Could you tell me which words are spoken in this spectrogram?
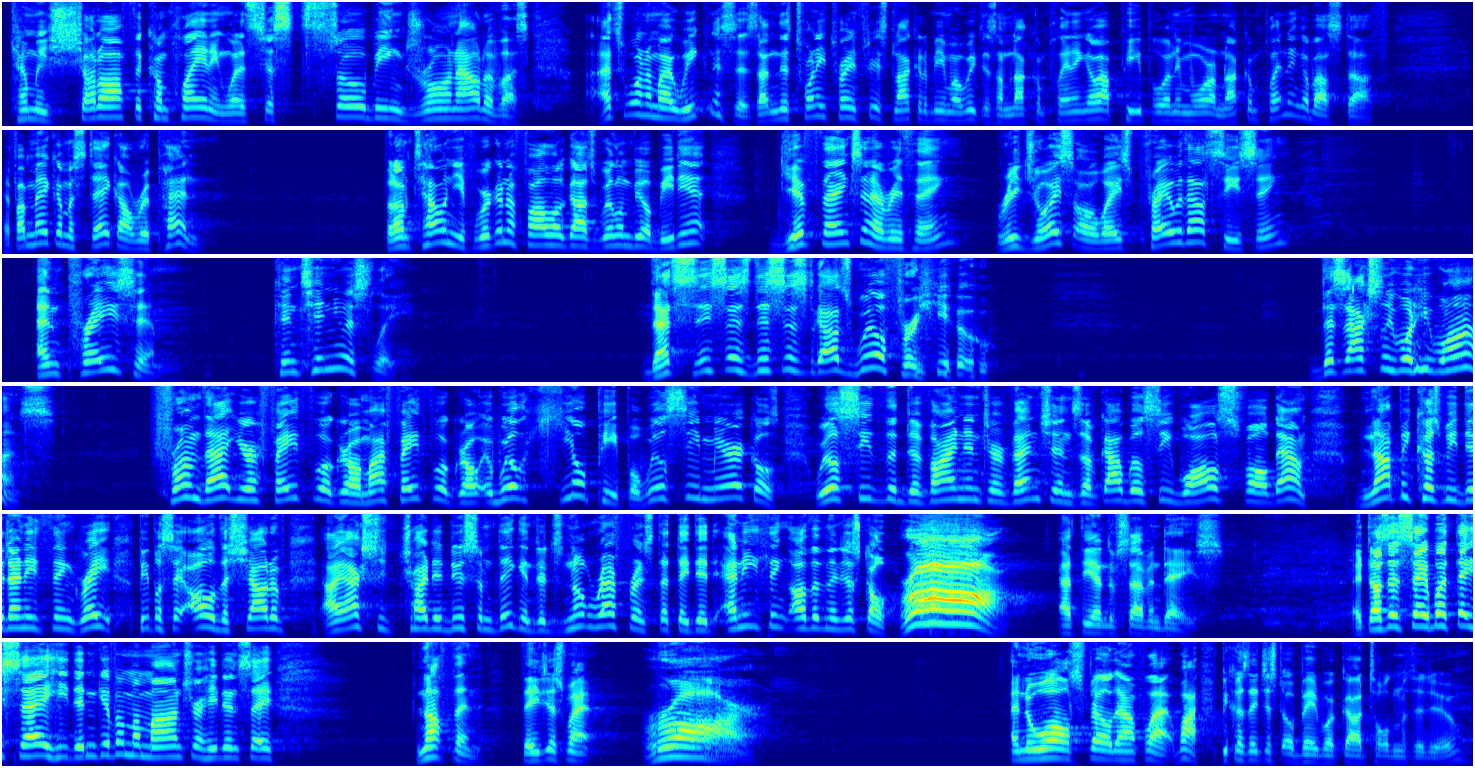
Can we shut off the complaining when it's just so being drawn out of us? That's one of my weaknesses. In the 2023, it's not going to be my weakness. I'm not complaining about people anymore. I'm not complaining about stuff. If I make a mistake, I'll repent. But I'm telling you, if we're going to follow God's will and be obedient, give thanks in everything, rejoice always, pray without ceasing, and praise Him continuously. That's, he says this is God's will for you. That's actually what He wants. From that, your faith will grow. My faith will grow. It will heal people. We'll see miracles. We'll see the divine interventions of God. We'll see walls fall down. Not because we did anything great. People say, oh, the shout of, I actually tried to do some digging. There's no reference that they did anything other than just go, raw, at the end of seven days. It doesn't say what they say. He didn't give them a mantra. He didn't say nothing. They just went, roar. And the walls fell down flat. Why? Because they just obeyed what God told them to do.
